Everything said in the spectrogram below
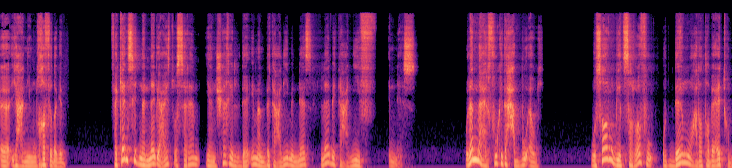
آه، يعني منخفضة جدا. فكان سيدنا النبي عليه الصلاة والسلام ينشغل دائما بتعليم الناس لا بتعنيف الناس. ولما عرفوه كده حبوه قوي وصاروا بيتصرفوا قدامه على طبيعتهم.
